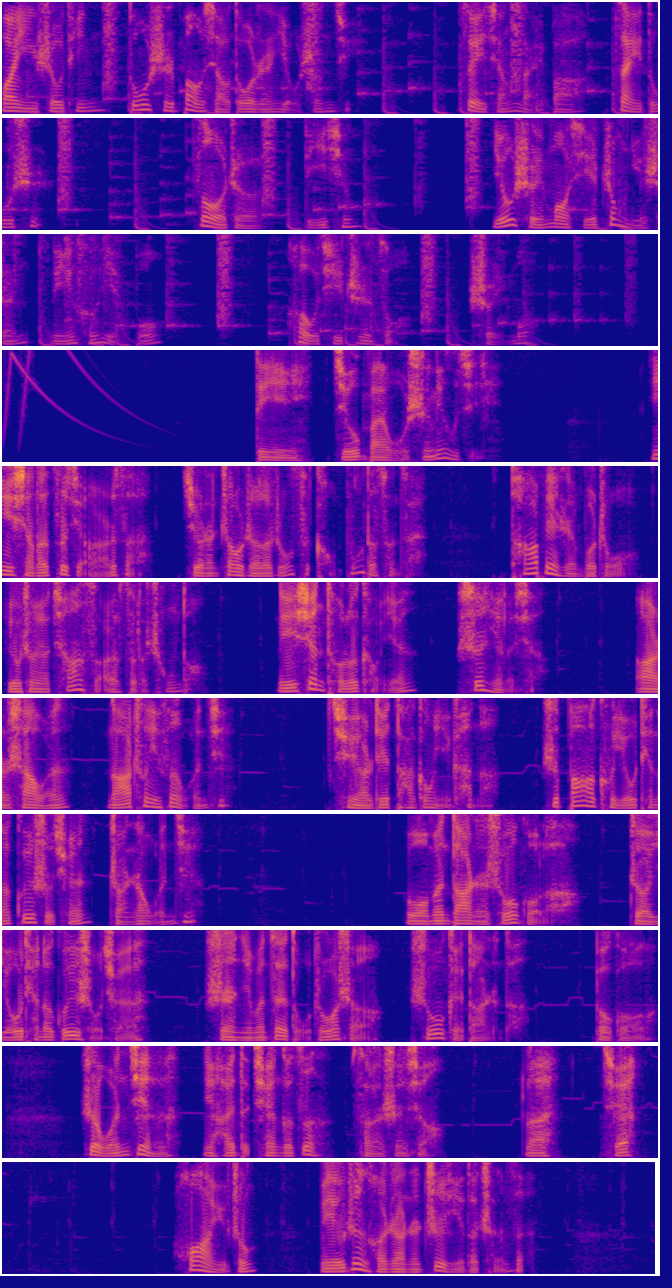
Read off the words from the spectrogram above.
欢迎收听都市爆笑多人有声剧《最强奶爸在都市》，作者：迪秋，由水墨携众女神联合演播，后期制作：水墨。第九百五十六集，一想到自己儿子居然招惹了如此恐怖的存在，他便忍不住有种要掐死儿子的冲动。李炫吐了口烟，示意了下。二沙文拿出一份文件，雀儿爹大公一看呢，是八库油田的归属权转让文件。我们大人说过了，这油田的归属权是你们在赌桌上输给大人的。不过，这文件你还得签个字才能生效。来，签。话语中没有任何让人质疑的成分。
